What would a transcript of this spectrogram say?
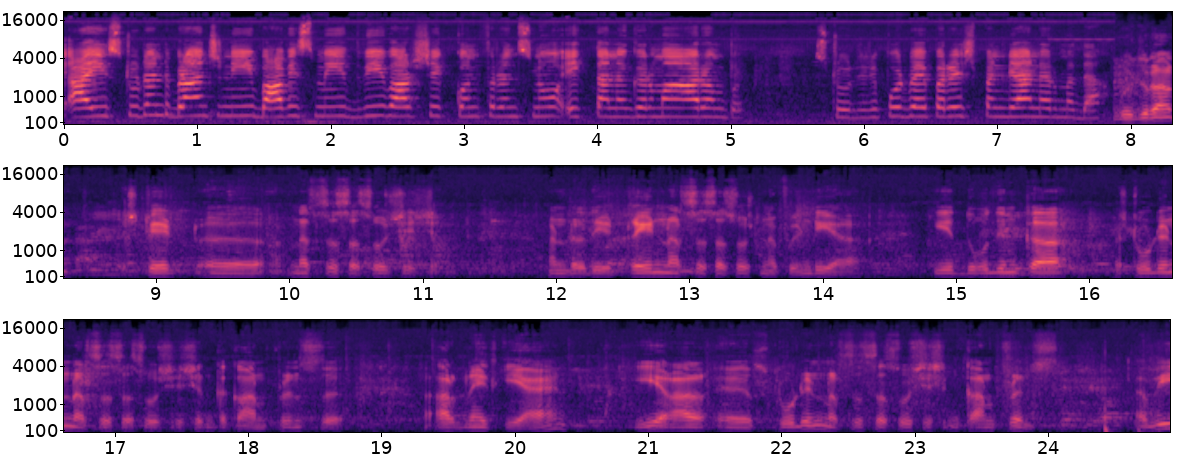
ટીએનઆઈ સ્ટુડન્ટ બ્રાન્ચની બાવીસમી દ્વિવાર્ષિક કોન્ફરન્સનો એકતાનગરમાં આરંભ story report by Paresh Pandya Narmada Gujarat State uh, Nurses Association under the train nurses association of India ये दो दिन का स्टूडेंट नर्सेस एसोसिएशन का कॉन्फ्रेंस ऑर्गेनाइज किया है ये स्टूडेंट नर्सेस एसोसिएशन कॉन्फ्रेंस अभी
